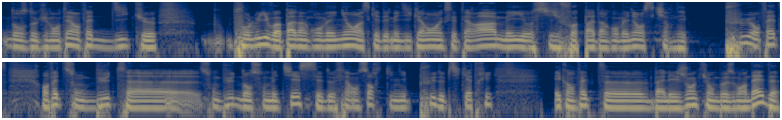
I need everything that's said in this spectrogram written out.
dans ce documentaire, en fait, dit que pour lui, il voit pas d'inconvénient à ce qu'il y ait des médicaments, etc. Mais aussi, il voit pas d'inconvénient à ce qu'il n'y en ait plus en fait. En fait, son but, euh, son but dans son métier, c'est de faire en sorte qu'il n'y ait plus de psychiatrie. Et qu'en fait, euh, bah, les gens qui ont besoin d'aide,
